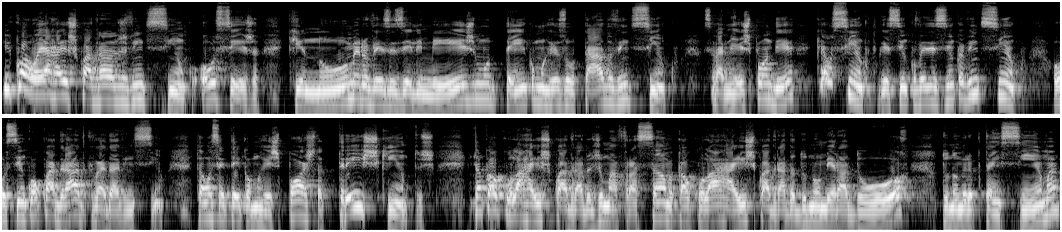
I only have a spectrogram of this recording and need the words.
E qual é a raiz quadrada de 25? Ou seja, que número vezes ele mesmo tem como resultado 25? Você vai me responder que é o 5, porque 5 vezes 5 é 25, ou 5 ao quadrado que vai dar 25. Então você tem como resposta 3 quintos. Então calcular a raiz quadrada de uma fração é calcular a raiz quadrada do numerador, do número que está em cima,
